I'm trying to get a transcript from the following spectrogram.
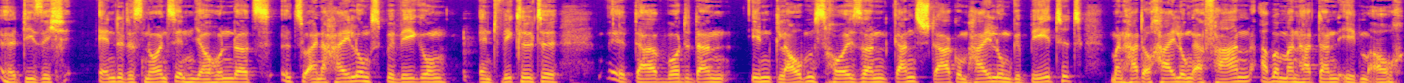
äh, die sich Ende des 19. Jahrhunderts äh, zu einer Heilungsbewegung entwickelte. Äh, da wurde dann in Glaubenshäusern ganz stark um Heilung gebetet. Man hat auch Heilung erfahren, aber man hat dann eben auch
